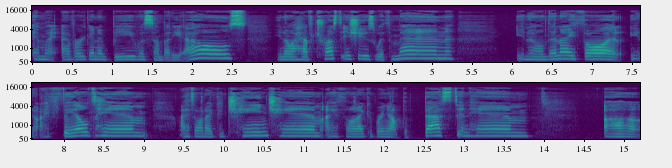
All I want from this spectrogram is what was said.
am I ever going to be with somebody else? You know, I have trust issues with men. You know, then I thought, you know, I failed him. I thought I could change him. I thought I could bring out the best in him. Uh,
